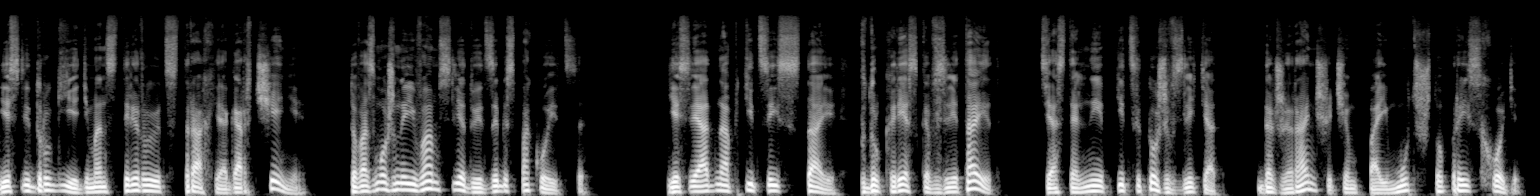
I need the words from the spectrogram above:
Если другие демонстрируют страх и огорчение, то, возможно, и вам следует забеспокоиться. Если одна птица из стаи вдруг резко взлетает, все остальные птицы тоже взлетят, даже раньше, чем поймут, что происходит.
